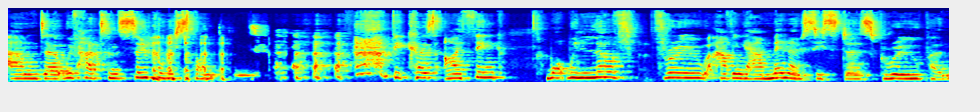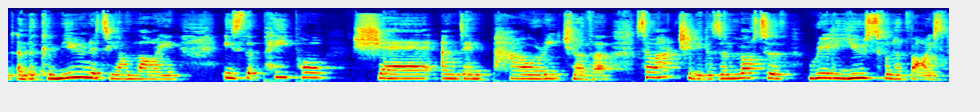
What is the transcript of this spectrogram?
And uh, we've had some super responses because I think what we love through having our Meno Sisters group and, and the community online is that people share and empower each other. So actually, there's a lot of really useful advice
